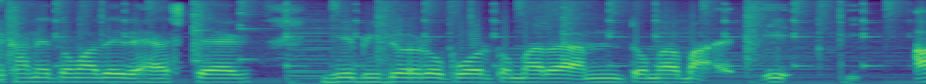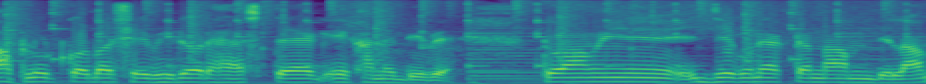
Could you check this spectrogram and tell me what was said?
এখানে তোমাদের হ্যাশট্যাগ যে ভিডিওর ওপর তোমরা তোমরা আপলোড করবা সেই ভিডিওর হ্যাশট্যাগ এখানে দিবে। তো আমি যে কোনো একটা নাম দিলাম,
